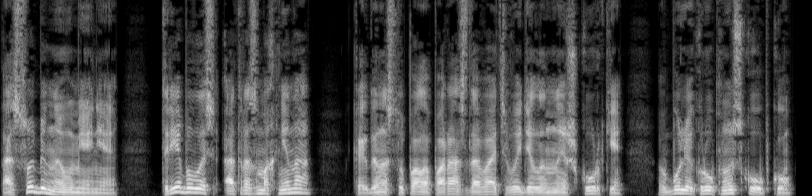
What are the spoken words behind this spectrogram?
Особенное умение требовалось от размахнена, когда наступала пора сдавать выделанные шкурки в более крупную скупку,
